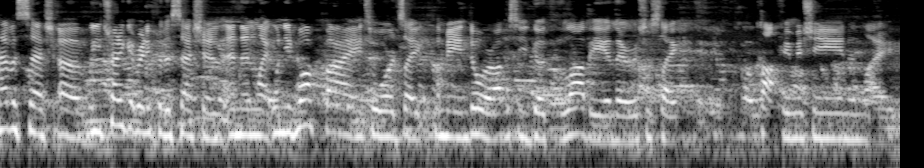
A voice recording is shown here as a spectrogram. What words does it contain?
have a session. Uh, we try to get ready for the session, and then like when you'd walk by towards like the main door, obviously you'd go through the lobby, and there was just like coffee machine and like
